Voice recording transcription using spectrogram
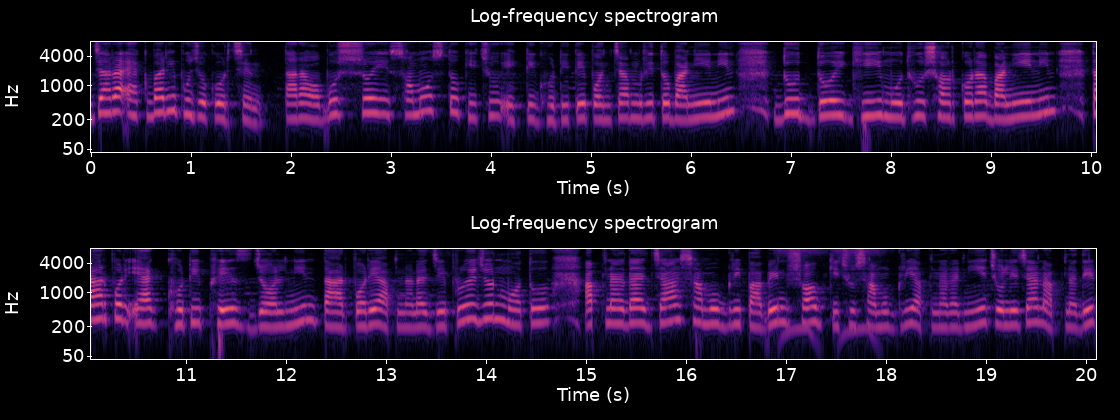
যারা একবারই পুজো করছেন তারা অবশ্যই সমস্ত কিছু একটি ঘটিতে পঞ্চামৃত বানিয়ে নিন, দুধ, দই, ঘি, মধু, শর্করা বানিয়ে নিন, তারপর এক ঘটি ফ্রেশ জল নিন, তারপরে আপনারা যে প্রয়োজন মতো আপনারা যা সামগ্রী পাবেন, সব কিছু সামগ্রী আপনারা নিয়ে চলে যান আপনাদের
